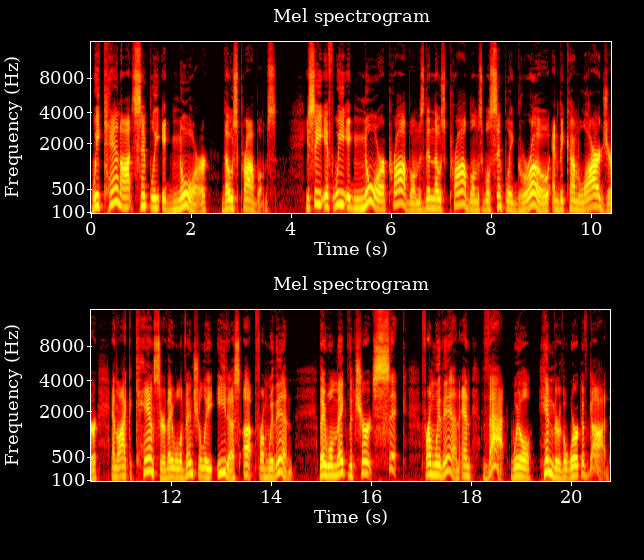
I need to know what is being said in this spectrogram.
we cannot simply ignore those problems. You see, if we ignore problems, then those problems will simply grow and become larger, and like a cancer, they will eventually eat us up from within. They will make the church sick from within, and that will hinder the work of God.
